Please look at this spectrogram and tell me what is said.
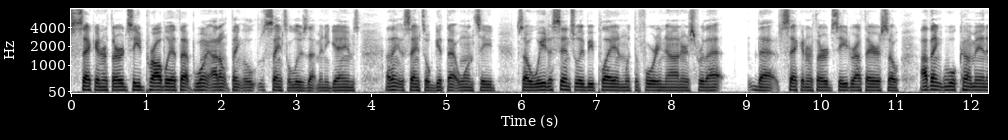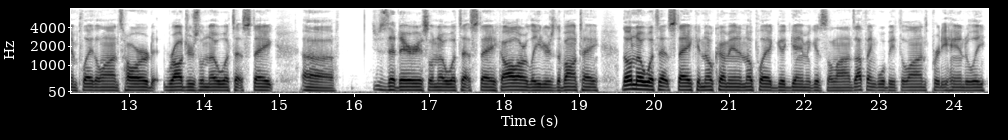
second or third seed probably at that point. I don't think the Saints will lose that many games. I think the Saints will get that one seed. So we'd essentially be playing with the 49ers for that that second or third seed right there. So I think we'll come in and play the Lions hard. Rodgers will know what's at stake. Uh, Za'Darius will know what's at stake. All our leaders, Davante, they'll know what's at stake, and they'll come in and they'll play a good game against the Lions. I think we'll beat the Lions pretty handily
